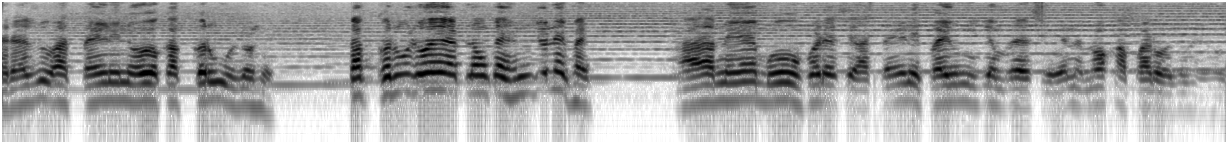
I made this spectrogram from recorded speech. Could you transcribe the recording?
ભાઈ રાજુ આ ત્રણેયને હવે કાંક કરવું જોઈએ કાંક કરવું જોઈએ એટલે હું કઈ સમજો નહીં ભાઈ. આને બહુ પડે છે આ ત્રણેય ભાઈઓની જેમ રહે છે એને નોખા પાડવો જોઈએ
